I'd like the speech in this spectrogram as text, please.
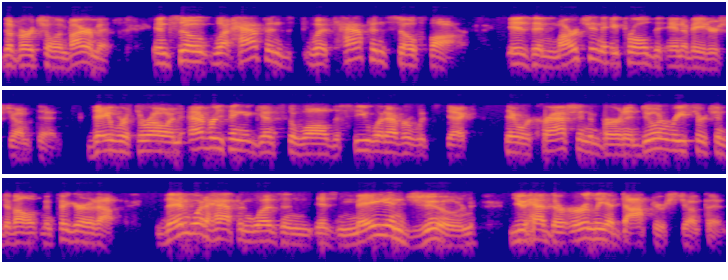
the virtual environment. And so what happens, what's happened so far is in March and April, the innovators jumped in. They were throwing everything against the wall to see whatever would stick. They were crashing and burning, doing research and development, figuring it out. Then what happened was in is May and June, you had their early adopters jump in.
